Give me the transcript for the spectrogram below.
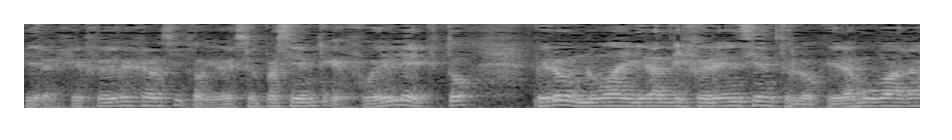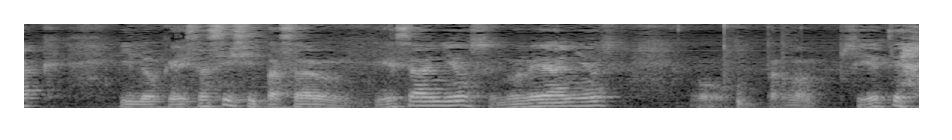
que era el jefe del ejército, y es el presidente que fue electo, pero no hay gran diferencia entre lo que era Mubarak y lo que es Assisi. Pasaron 10 años, 9 años, o perdón, 7 años.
